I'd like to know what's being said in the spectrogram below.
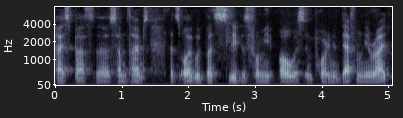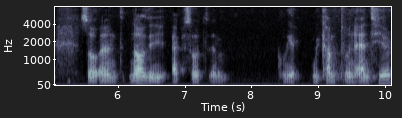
ice bath uh, sometimes. That's all good, but sleep is for me always important. You're definitely right. So, and now the episode, um, we we come to an end here.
